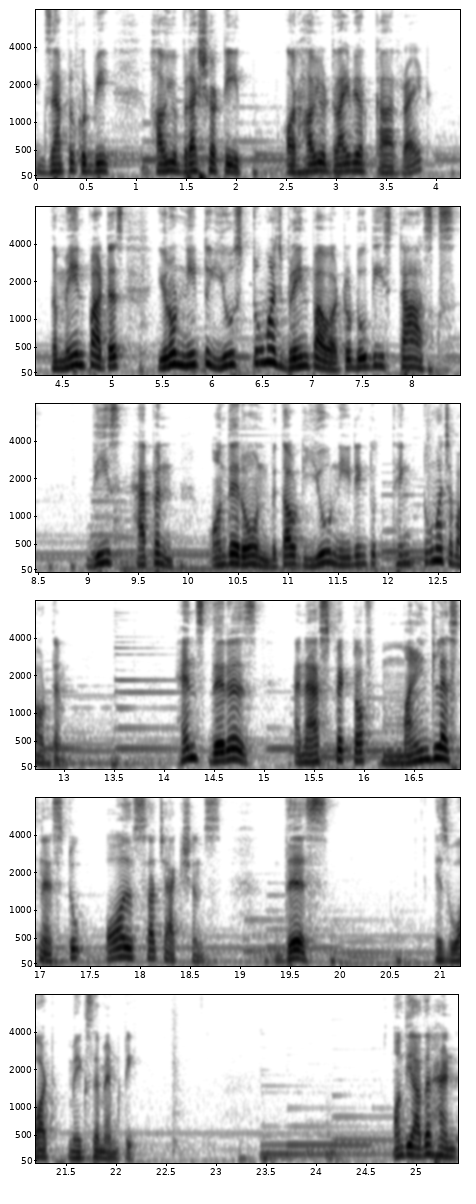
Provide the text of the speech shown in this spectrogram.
Example could be how you brush your teeth or how you drive your car, right? The main part is you don't need to use too much brain power to do these tasks. These happen on their own without you needing to think too much about them. Hence, there is an aspect of mindlessness to all such actions. This is what makes them empty. On the other hand,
